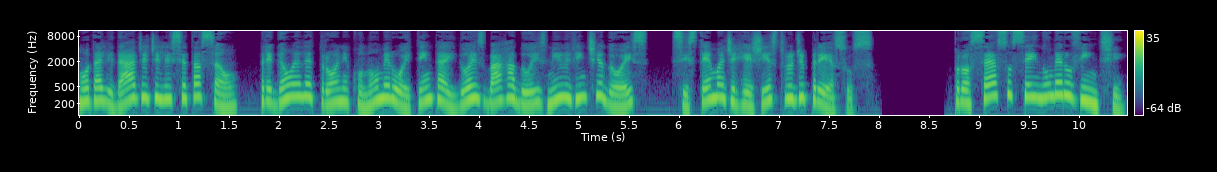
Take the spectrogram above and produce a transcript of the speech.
Modalidade de licitação: Pregão eletrônico número 82/2022, Sistema de Registro de Preços. Processo SEI número 20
